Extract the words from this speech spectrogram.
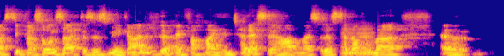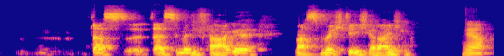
was die Person sagt, das ist mir egal, ich will einfach mein Interesse haben. Also das ist dann mhm. auch immer, äh, das, da ist immer die Frage, was möchte ich erreichen? Ja,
